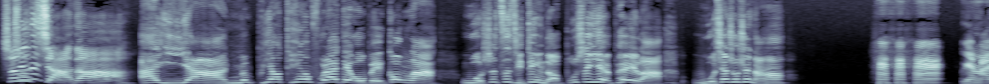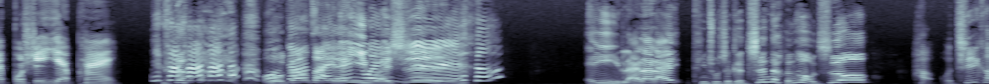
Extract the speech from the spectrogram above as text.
真的假的？哎呀，你们不要听 Friday 欧北贡啦，我是自己订的，不是叶配啦。我先出去拿啊。哈哈哈，原来不是叶配。我刚才也以为是。哎，来来来，听说这个真的很好吃哦。好，我吃一口。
